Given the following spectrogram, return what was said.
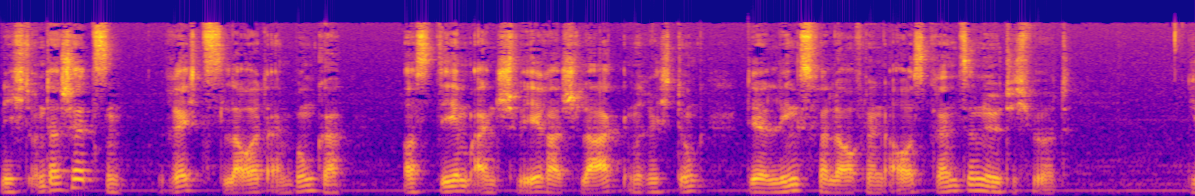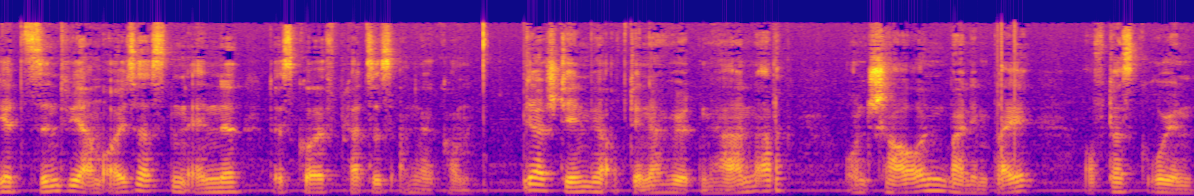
Nicht unterschätzen, rechts lauert ein Bunker, aus dem ein schwerer Schlag in Richtung der links verlaufenden Ausgrenze nötig wird. Jetzt sind wir am äußersten Ende des Golfplatzes angekommen. Wieder stehen wir auf den erhöhten Herrenab und schauen bei dem Ball auf das Grün,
